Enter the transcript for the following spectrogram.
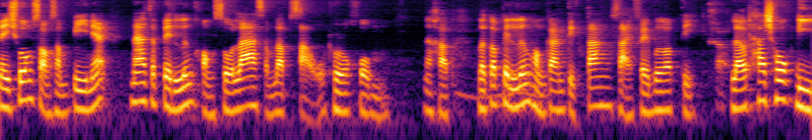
ในช่วง2-3ปีนี้น่าจะเป็นเรื่องของโซลาร์สำหรับเสาโทรคม นะครับแล้วก็เป็นเรื่องของการติดตั้งสายไฟเบอร์ออปติกแล้วถ้าโชคดี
